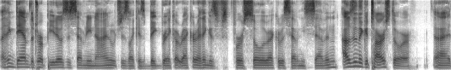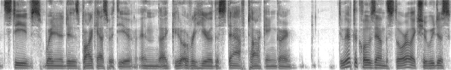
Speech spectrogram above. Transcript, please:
I think Damn the Torpedoes is 79, which is like his big breakout record. I think his first solo record was 77. I was in the guitar store at Steve's waiting to do this podcast with you, and I could overhear the staff talking, going, do we have to close down the store? Like, should we just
